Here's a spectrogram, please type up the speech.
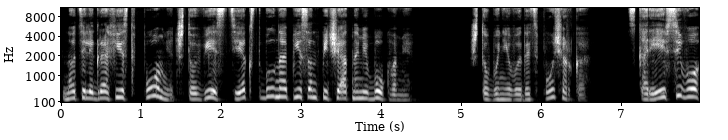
Но телеграфист помнит, что весь текст был написан печатными буквами. Чтобы не выдать почерка? Скорее всего.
